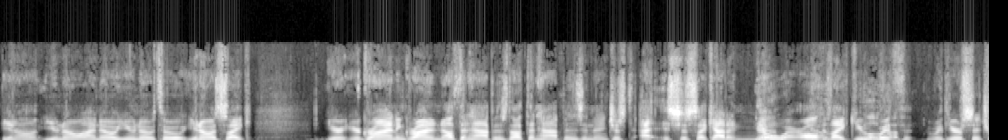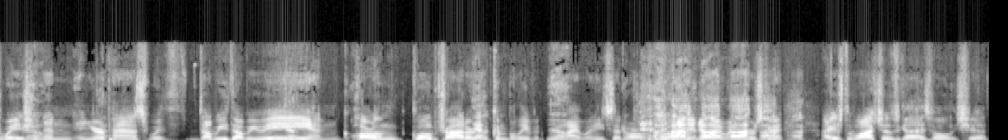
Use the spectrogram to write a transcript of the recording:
you know, you know, I know, you know too. You know, it's like you're you're grinding, grinding, nothing happens, nothing happens, and then just uh, it's just like out of nowhere. All It like you with up. with your situation Yeah. and in your Yeah. past with WWE Yeah. and Harlem Globetrotters. Yeah. I couldn't believe it. Yeah. I, when he said Harlem, Glo- I didn't know that when I first came in. I used to watch those guys. Holy shit.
